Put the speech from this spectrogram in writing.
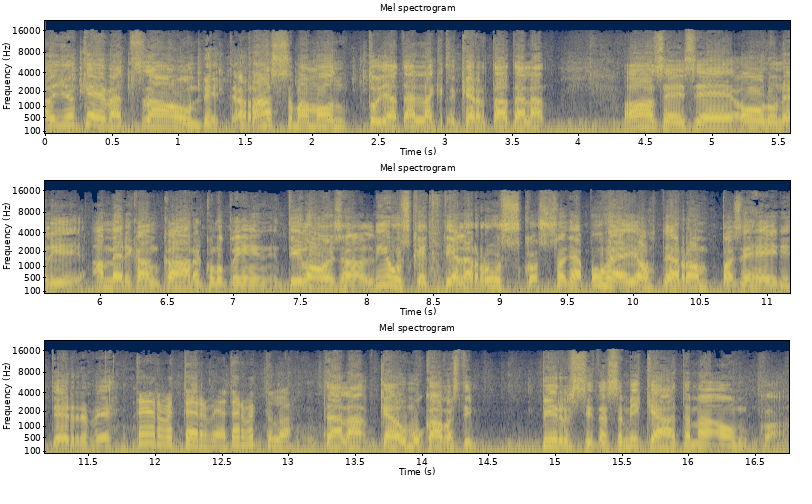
on jykevät soundit. Rasma Monttu ja tällä kertaa täällä ACC Oulun eli Amerikan Car Clubin tiloissa Liuskettiellä Ruskossa ja puheenjohtaja Romppasen Heidi, terve. Terve, terve ja tervetuloa. Täällä käy mukavasti Pirssi tässä. Mikä tämä onkaan?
